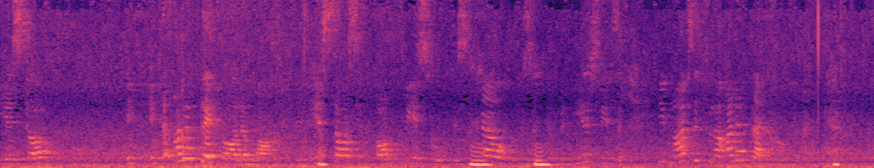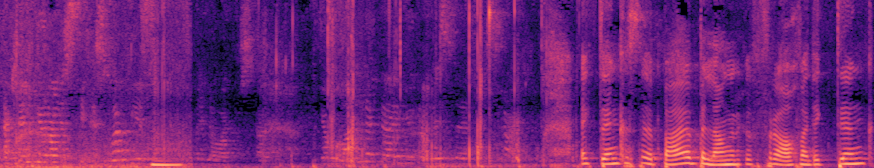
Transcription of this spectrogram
deesdae het het 'n ander plek waar hulle mag. Die deesdae is dit bankfeesel, dis geld, dis entrepreneurswese. Die mans het vir 'n ander plek gaan kry. Ek dink journalistiek is ook besig met daai verskuif. Jou manlike journaliste is verskuif. Ek dink is 'n baie belangrike vraag want ek dink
